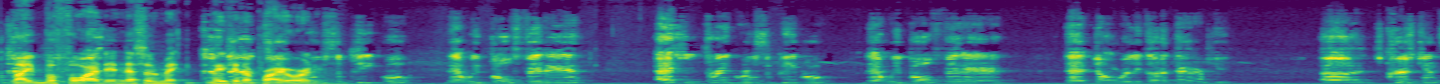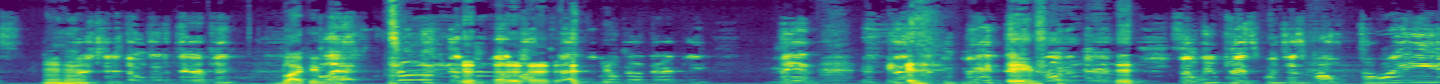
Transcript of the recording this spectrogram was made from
Okay. Like before, I didn't necessarily make, make it a priority. Groups of people that we both fit in. Actually, three groups of people that we both fit in that don't really go to therapy. Uh, Christians. Mhm. Christians don't go to therapy. Black people. Black, black people don't go to therapy. Men, men Ex- don't go to therapy. So we just we just broke three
